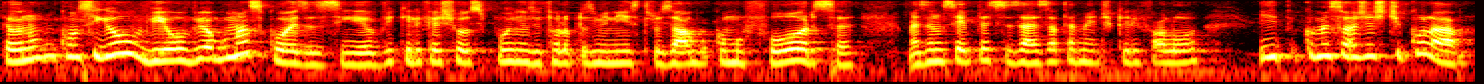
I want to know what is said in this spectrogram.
Então eu não consegui ouvir, eu ouvi algumas coisas, assim, eu vi que ele fechou os punhos e falou para os ministros algo como força, mas eu não sei precisar exatamente o que ele falou, e começou a gesticular.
